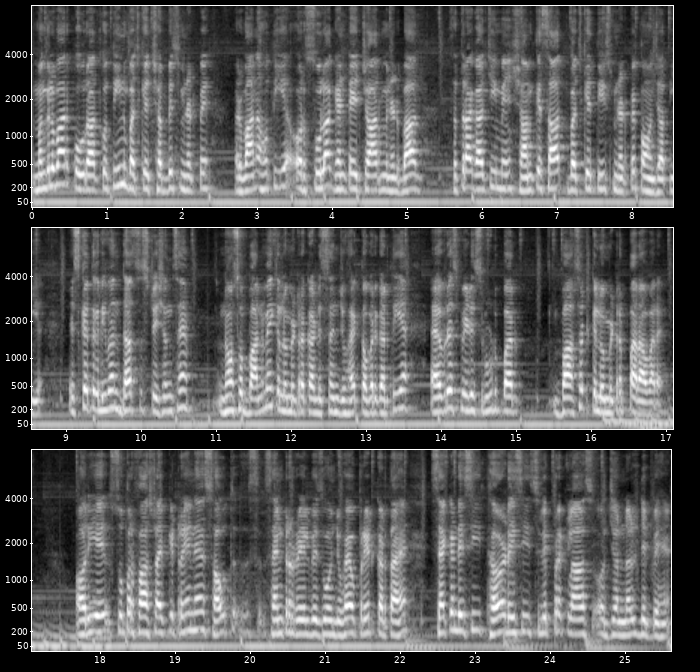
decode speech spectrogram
मंगलवार को रात को तीन बज के छब्बीस मिनट पर रवाना होती है और सोलह घंटे चार मिनट बाद सतरागाची में शाम के सात बज के तीस मिनट पर पहुँच जाती है। इसके तकरीबन दस स्टेशन हैं। नौ सौ बानवे किलोमीटर का डिस्टेंस जो है कवर करती है। एवरेज स्पीड इस रूट पर बासठ किलोमीटर पर आवर है। और ये सुपर फास्ट टाइप की ट्रेन है। साउथ सेंट्रल रेलवे जोन जो है ऑपरेट करता है। Second AC third AC sleeper class और जनरल डिब्बे हैं।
